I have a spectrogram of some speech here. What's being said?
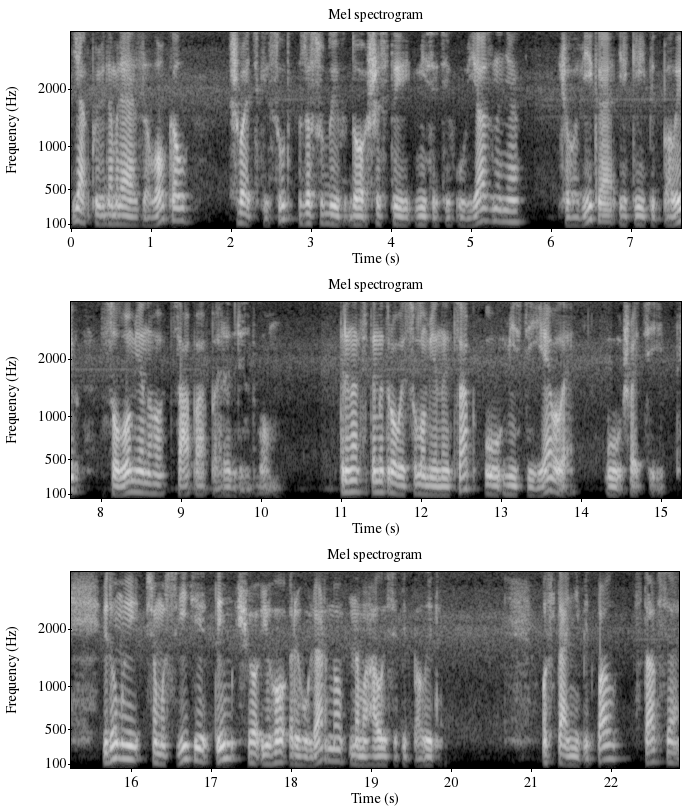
Як повідомляє The Local, шведський суд засудив до шести місяців ув'язнення чоловіка, який підпалив солом'яного цапа перед Різдвом. 13-метровий солом'яний цап у місті Євле у Швеції відомий всьому світі тим, що його регулярно намагалися підпалити. Останній підпал стався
